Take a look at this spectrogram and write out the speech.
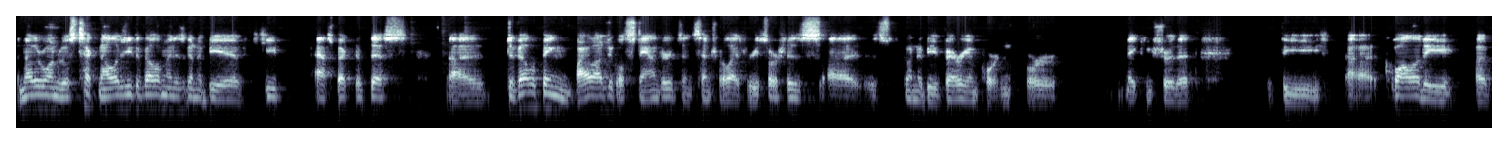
another one was technology development is going to be a key aspect of this. Uh, developing biological standards and centralized resources uh, is going to be very important for making sure that the uh, quality of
